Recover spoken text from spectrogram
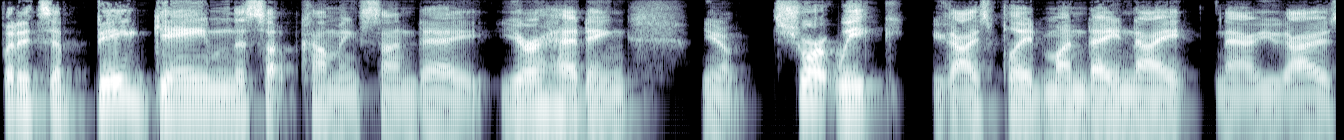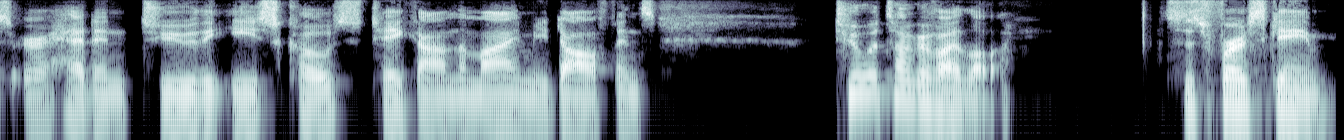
but it's a big game this upcoming Sunday. You're heading, you know, short week. You guys played Monday night. Now you guys are heading to the East Coast, take on the Miami Dolphins. Tua Tagovailoa. It's his first game,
